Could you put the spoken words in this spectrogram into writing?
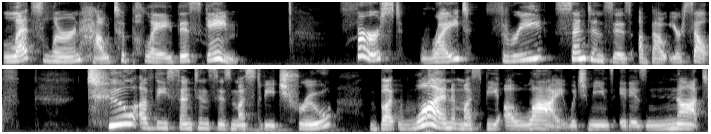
Let's learn how to play this game. First, write three sentences about yourself. Two of these sentences must be true but one must be a lie, which means it is not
